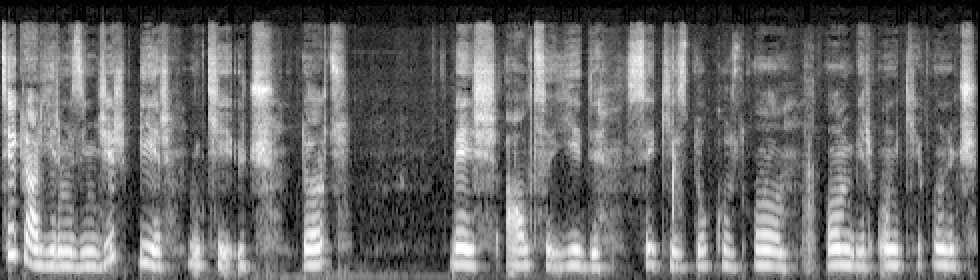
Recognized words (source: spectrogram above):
Tekrar 20 zincir 1 2 3 4 5, 6, 7, 8, 9, 10, 11, 12, 13,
